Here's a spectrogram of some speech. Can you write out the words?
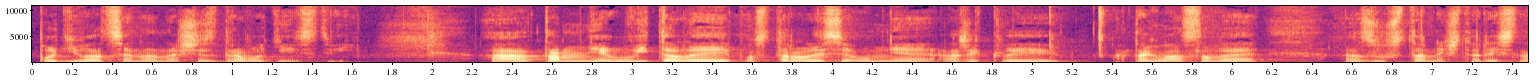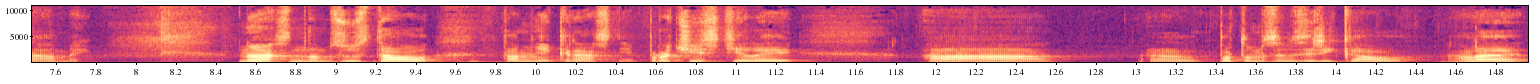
podívat se na naše zdravotnictví. A tam mě uvítali, postarali se o mě a řekli, tak Václavé, zůstaneš tady s námi. No já jsem tam zůstal, tam mě krásně pročistili a potom jsem si říkal, hele,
